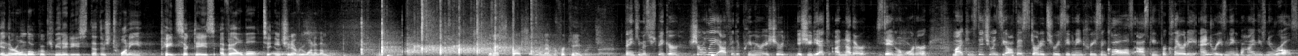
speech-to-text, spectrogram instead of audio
in their own local communities that there's 20 paid sick days available to each and every one of them. The next question, the member for Cambridge. Thank you, Mr. Speaker. Shortly after the Premier issued, issued yet another stay-at-home order, my constituency office started to receive an increase in calls asking for clarity and reasoning behind these new rules.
